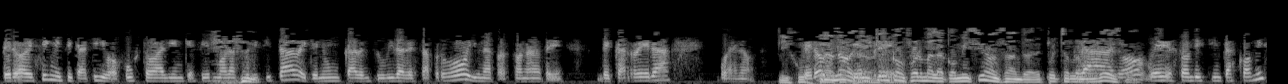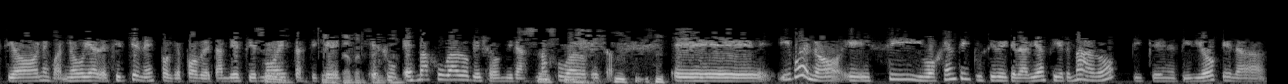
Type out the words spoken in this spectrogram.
Pero es significativo, justo alguien que firmó la solicitada y que nunca en su vida desaprobó y una persona de, de carrera bueno, pero no, ¿y quién conforma la comisión, Sandra? Después charlamos de eso. Eh, son distintas comisiones, bueno, no voy a decir quién es porque pobre también firmó esta, así que es, más jugado que yo, mira, más jugado que yo. eh, y bueno, eh, sí, hubo gente inclusive que la había firmado y que me pidió que la,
